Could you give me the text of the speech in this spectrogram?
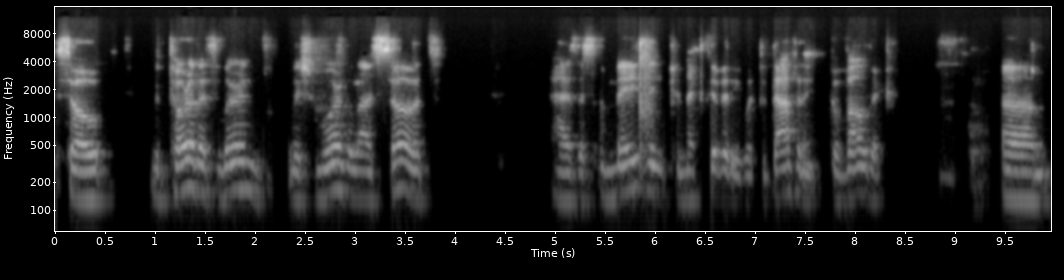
So the Torah that's learned, Lishmor V'Lasot, has this amazing connectivity with the davening, Gavaldik. Um,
